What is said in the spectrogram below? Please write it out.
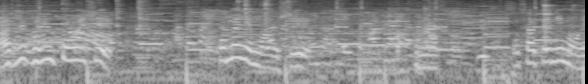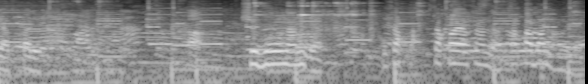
味ほんと美味しい。米にも合うしこのお酒にもやっぱり酒豪なんで。酒屋さんなん酒場なんで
